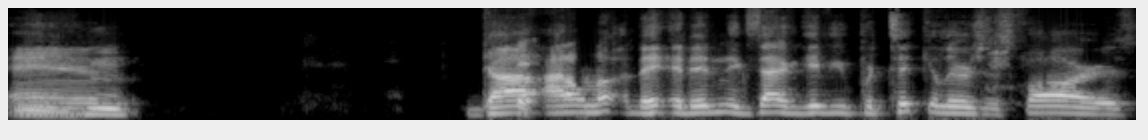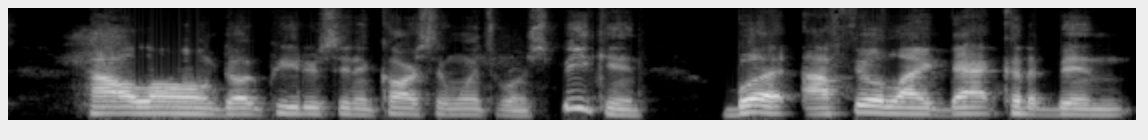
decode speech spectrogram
And mm-hmm. God, I don't know. They, it didn't exactly give you particulars as far as how long Doug Pederson and Carson Wentz were speaking, but I feel like that could have been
